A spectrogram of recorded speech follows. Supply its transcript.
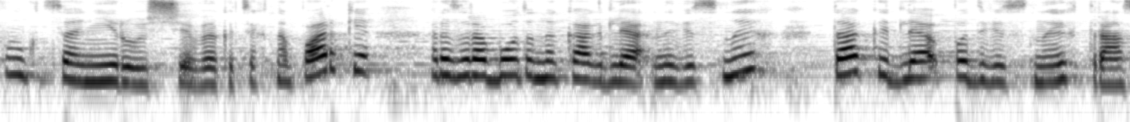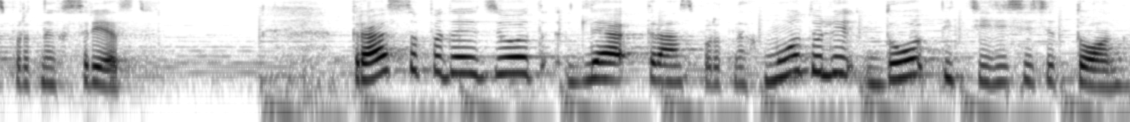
функционирующая в экотехнопарке, разработана как для навесных, так и для подвесных транспортных средств. Трасса подойдет для транспортных модулей до 50 тонн.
